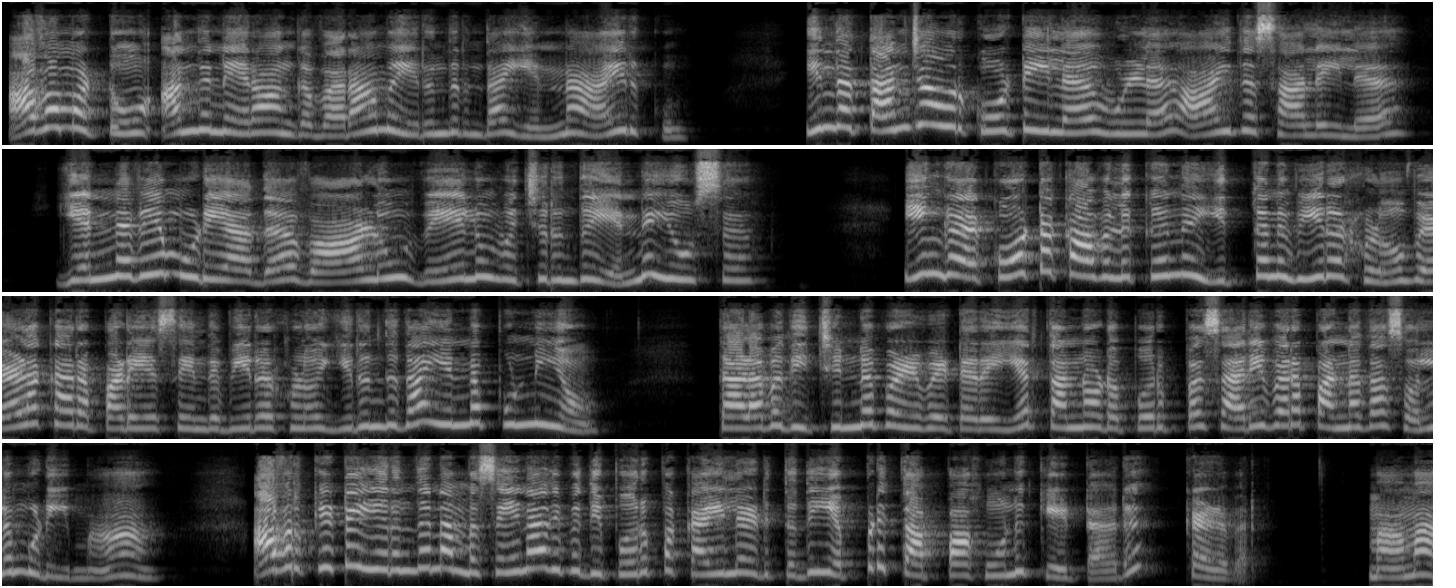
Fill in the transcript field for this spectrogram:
அவ மட்டும் அந்த நேரம் அங்க வராம இருந்திருந்தா என்ன ஆயிருக்கும்? இந்த தஞ்சாவூர் கோட்டையில உள்ள ஆயுத சாலையில என்னவே முடியாத வாளும் வேலும் வச்சிருந்து என்ன யூஸ்? இங்க கோட்டை காவலுக்குன்னு இத்தனை வீரர்களும் வேளக்கார படையை சேர்ந்த வீரர்களும் இருந்துதான் என்ன புண்ணியம்? தளபதி சின்ன பழுவேட்டரையர் தன்னோட பொறுப்பை சரிவர பண்ணதா சொல்ல முடியுமா? அவர்கிட்ட இருந்து நம்ம சேனாதிபதி பொறுப்பை கையில எடுத்தது எப்படி தப்பாகும்னு கேட்டாரு கிழவர். மாமா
